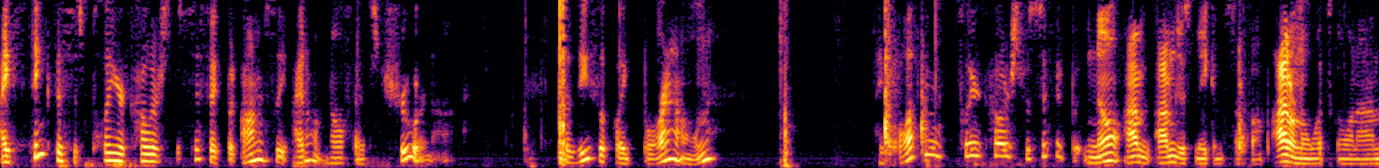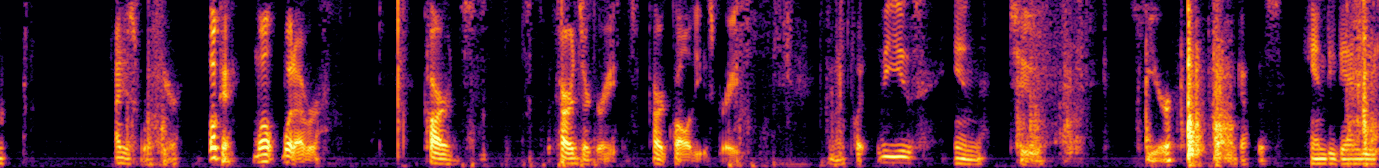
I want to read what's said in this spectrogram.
I think this is player color specific, but honestly, I don't know if that's true or not. Because these look like brown. I thought they were player color specific, but no, I'm I'm just making stuff up. I don't know what's going on. I just work here. Okay, well, whatever. Cards. The cards are great. Card quality is great. I'm gonna put these into here. I got this handy dandy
